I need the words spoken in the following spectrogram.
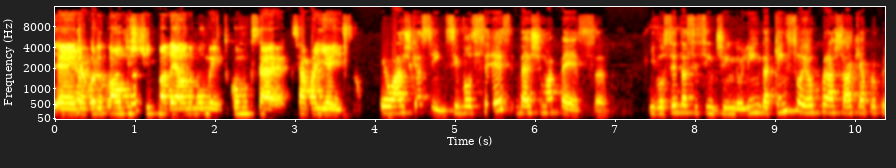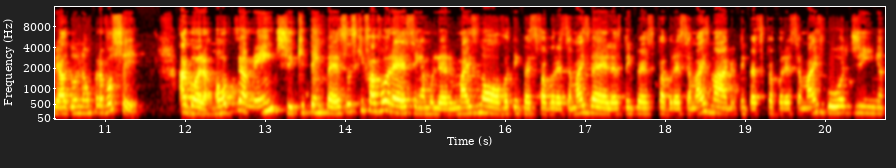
é, de acordo com a autoestima dela no momento? Como que você, que você avalia isso? Eu acho que assim, se você veste uma peça e você está se sentindo linda, quem sou eu para achar que é apropriado ou não para você? Agora, uhum. obviamente que tem peças que favorecem a mulher mais nova, tem peças que favorecem a mais velha, tem peças que favorecem a mais magra, tem peças que favorecem a mais gordinha.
